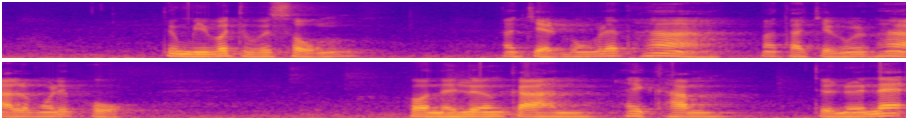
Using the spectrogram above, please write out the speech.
7จึงมีวัตถุประสงค์ เจ็ดวงเล็บ5มาตรา7วงเล็บ5และวงเล็บ6ก็ในเรื่องการให้คำเสนอแนะ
